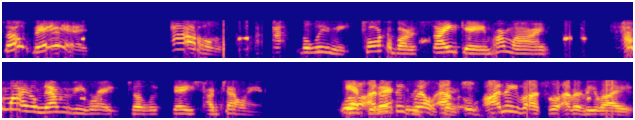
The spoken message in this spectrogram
so bad. Oh, I, believe me, talk about a sight game. Her mind, her mind will never be right till the day. I'm telling you. Well, After I don't think we'll ever, any of us will ever be right,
